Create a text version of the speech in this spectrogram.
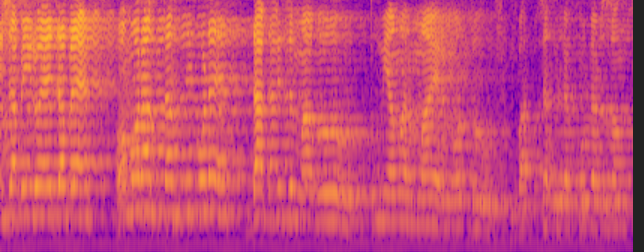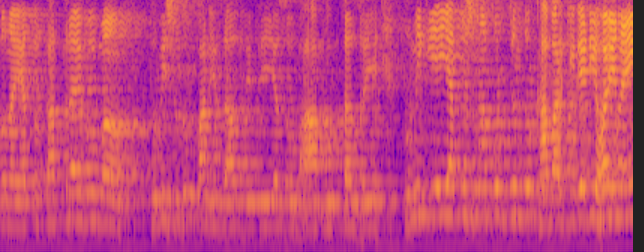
হিসাবেই রয়ে যাবে। ওমর আস্তে আস্তে করে ডাক দিছে মাগো তুমি আমার মায়ের মতো, বাচ্চা দুটা খোদার যন্ত্রণায় এত কাতরায় গো মা, তুমি শুধু পানি জাল দিতে আসো ভাব উঠতাছে। তুমি কি এই এত সময় পর্যন্ত খাবার কি রেডি হয় নাই?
